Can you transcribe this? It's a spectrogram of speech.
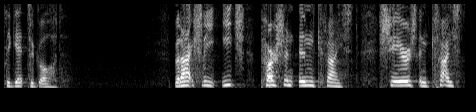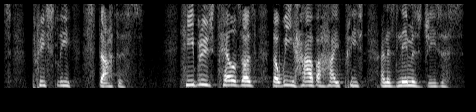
to get to God. But actually, each person in Christ shares in Christ's priestly status. Hebrews tells us that we have a high priest, and his name is Jesus.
